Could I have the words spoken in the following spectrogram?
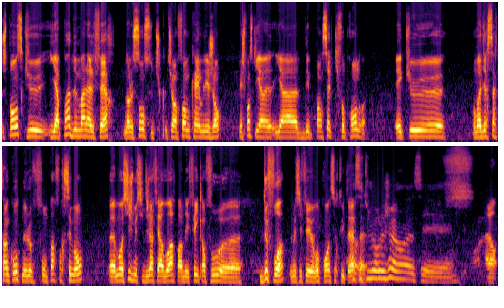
Je pense qu'il n'y a pas de mal à le faire, dans le sens où tu, tu informes quand même les gens, mais je pense qu'il y a, il y a des pincettes qu'il faut prendre et que, on va dire, certains comptes ne le font pas forcément. Euh, moi aussi, je me suis déjà fait avoir par des fake infos euh, deux fois. Je me suis fait reprendre sur Twitter. Ah, c'est toujours le jeu. Hein. Alors,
